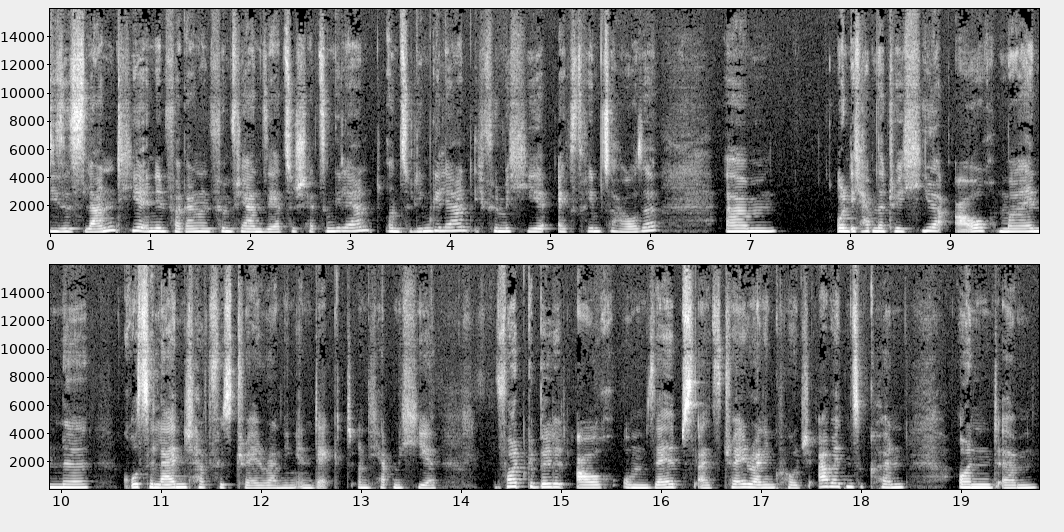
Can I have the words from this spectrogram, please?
dieses Land hier in den vergangenen fünf Jahren sehr zu schätzen gelernt und zu lieben gelernt. Ich fühle mich hier extrem zu Hause. Ähm, und ich habe natürlich hier auch meine große Leidenschaft fürs Trailrunning entdeckt. Und ich habe mich hier fortgebildet, auch um selbst als Trailrunning Coach arbeiten zu können. Und ähm,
